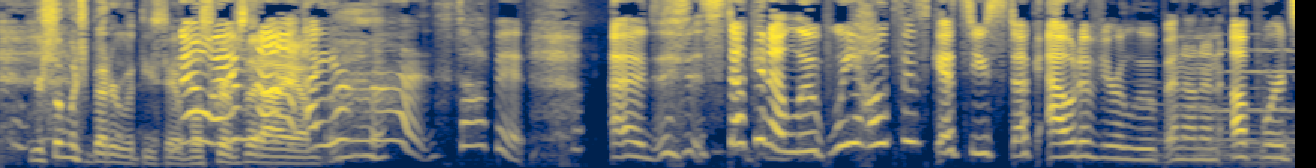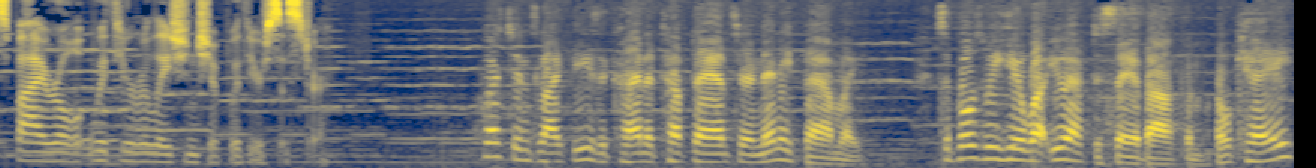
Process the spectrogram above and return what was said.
You're so much better with these sample no, scripts I'm than not. I am. I am not. Stop it. Uh, stuck in a loop. We hope this gets you stuck out of your loop and on an upward spiral with your relationship with your sister. Questions like these are kind of tough to answer in any family. Suppose we hear what you have to say about them, okay?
